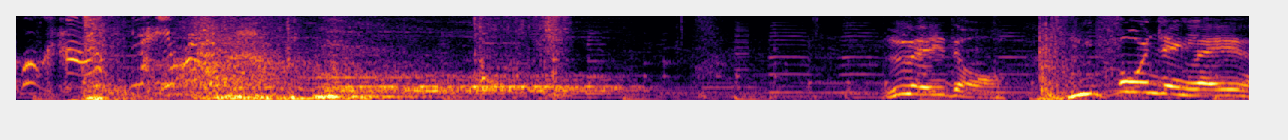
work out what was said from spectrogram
不好，没问题。呢度唔欢迎你啊！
